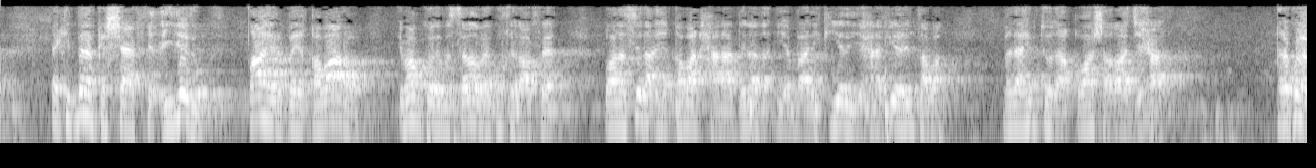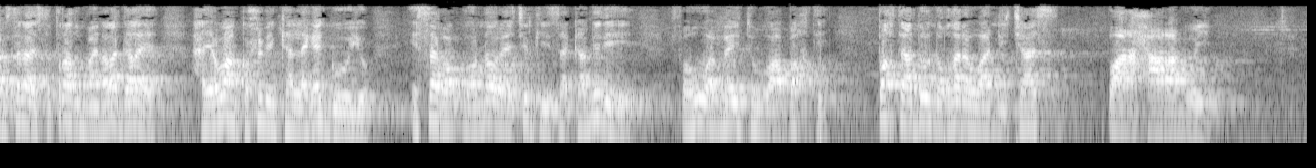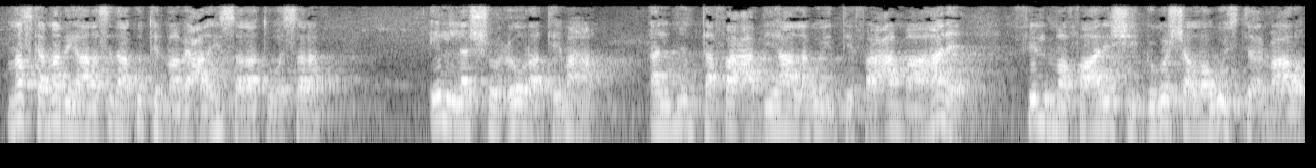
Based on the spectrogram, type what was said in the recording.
laakiin madhabka shaaficiyadu daahir bay qabaanoo imaamkooda masalada ay ku khilaafeen. Waana sida ay qabaan xanaabilada iyo maalikiyada iyo xanafiyada intaba madaahibtooda aqwaasha raajixa ala kula masalada istitraadun baynala gale xayawaanka xubinka laga gooyo isaga oo nool ee jirkiisa kamidihi fa huwa meytun waa bakti bakti hadduu noqdana waa nijaas waana xaaraam weeye. Naska nabigaana sidaa ku tilmaamay calayhi salaatu wasalaam ila shucuura timaha almuntafaca bihaa lagu intifaaca maahane fi lmafaarishi gogosha loogu isticmaalo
